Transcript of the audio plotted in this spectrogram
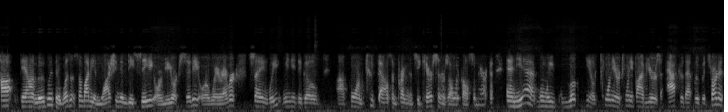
top-down movement. There wasn't somebody in Washington D.C. or New York City or wherever saying we we need to go uh, formed 2,000 pregnancy care centers all across America. And yet, when we look, you know, 20 or 25 years after that movement started,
